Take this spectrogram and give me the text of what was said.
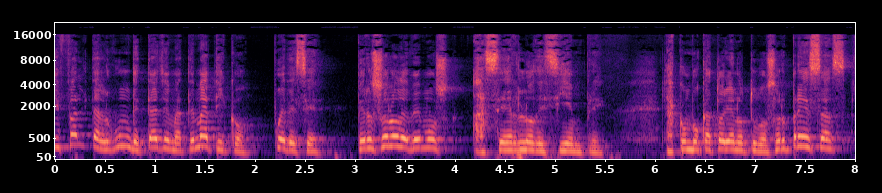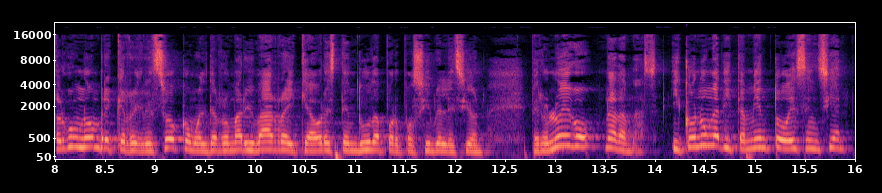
¿Que falta algún detalle matemático? Puede ser, pero solo debemos hacerlo de siempre. La convocatoria no tuvo sorpresas, algún nombre que regresó como el de Romario Ibarra y que ahora está en duda por posible lesión, pero luego nada más, y con un aditamiento esencial.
